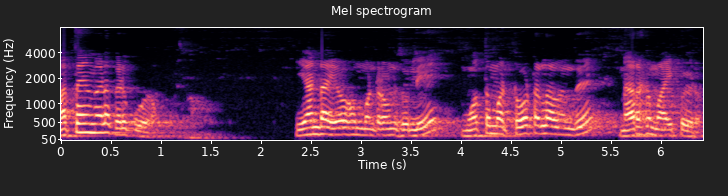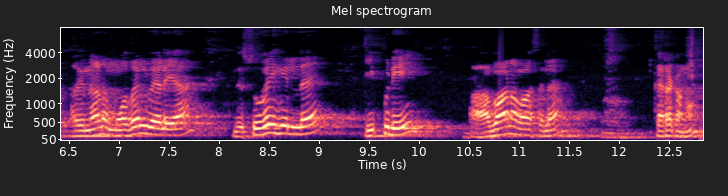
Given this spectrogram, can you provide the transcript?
மற்றவன் மேலே கடுப்பு வரும். ஏன்டா யோகம் பண்ணுறோம்னு சொல்லி மொத்தமாக டோட்டலாக வந்து நரகம் ஆகி போயிடும். அதனால முதல் வேலையாக இந்த சுவைகளில் இப்படி அபான வாசலை திறக்கணும்.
